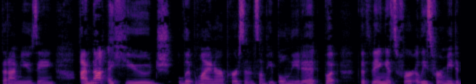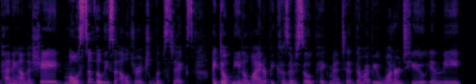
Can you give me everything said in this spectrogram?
that I'm using. I'm not a huge lip liner person. Some people need it, but the thing is for, at least for me, depending on the shade, most of the Lisa Eldridge lipsticks, I don't need a liner because they're so pigmented. There might be one or two in the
